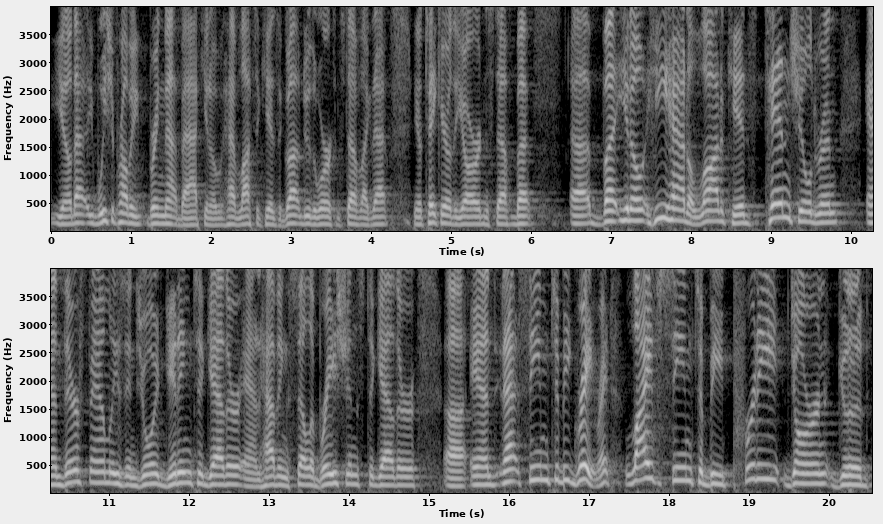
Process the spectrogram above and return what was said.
you know that we should probably bring that back. You know, have lots of kids that go out and do the work and stuff like that. You know, take care of the yard and stuff. But, uh, but you know, he had a lot of kids, ten children, and their families enjoyed getting together and having celebrations together. Uh, and that seemed to be great, right? Life seemed to be pretty darn good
